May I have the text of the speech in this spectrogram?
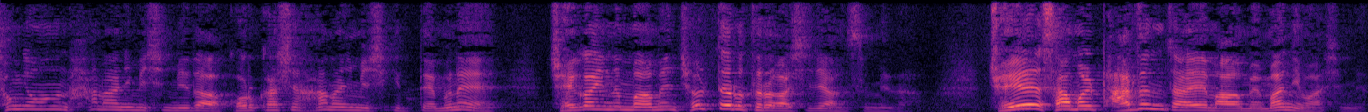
성령은 하나님이십니다. 거룩하신 하나님이시기 때문에 죄가 있는 마음엔 절대로 들어가시지 않습니다. 죄의 삶을 받은 자의 마음에만 임하십니다.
